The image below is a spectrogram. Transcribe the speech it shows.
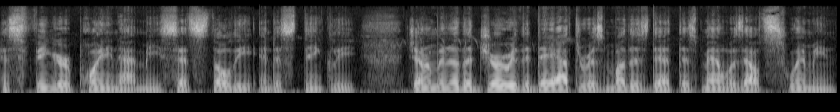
his finger pointing at me, said slowly and distinctly, Gentlemen of the jury, the day after his mother's death, this man was out swimming,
